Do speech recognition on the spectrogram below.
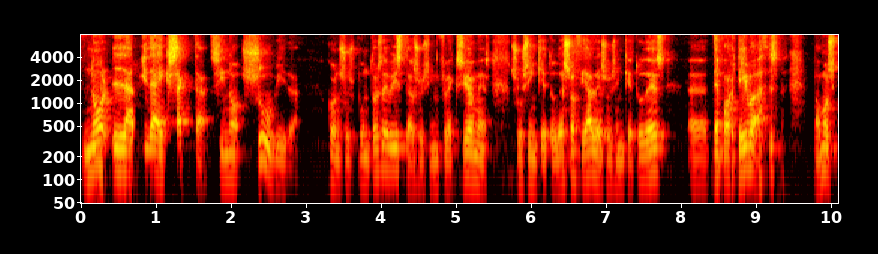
No la vida exacta, sino su vida con sus puntos de vista, sus inflexiones, sus inquietudes sociales, sus inquietudes eh, deportivas. Vamos,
